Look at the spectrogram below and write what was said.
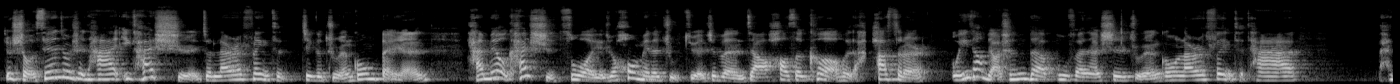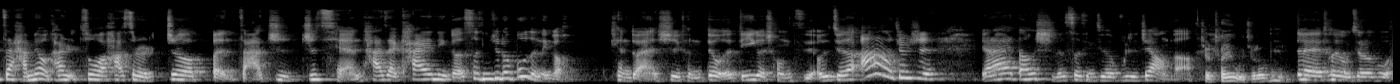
就首先就是他一开始就 Larry Flint 这个主人公本人还没有开始做，也就后面的主角这本叫《好色客》或者《Hustler》。我印象比较深的部分呢是主人公 Larry Flint 他在还没有开始做《Hustler》这本杂志之前，他在开那个色情俱乐部的那个片段是可能对我的第一个冲击。我就觉得啊，就是原来当时的色情俱乐部是这样的。就脱衣舞俱乐部，对，脱衣舞俱乐部，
